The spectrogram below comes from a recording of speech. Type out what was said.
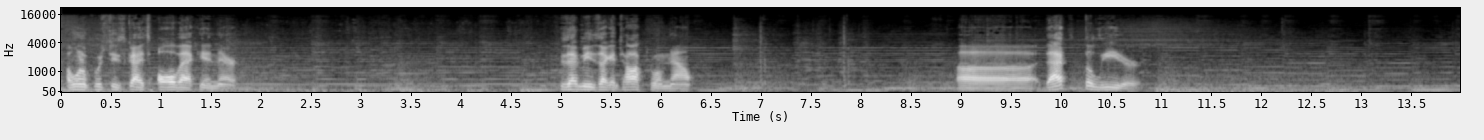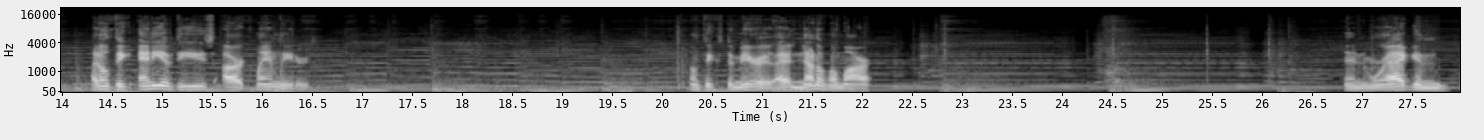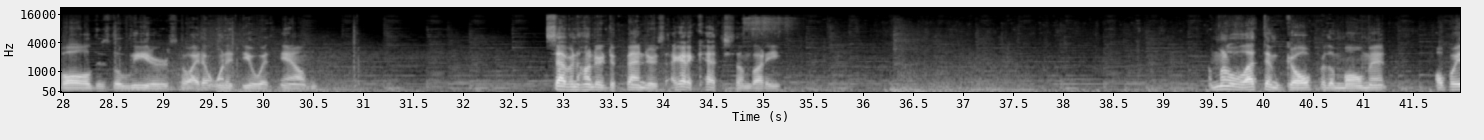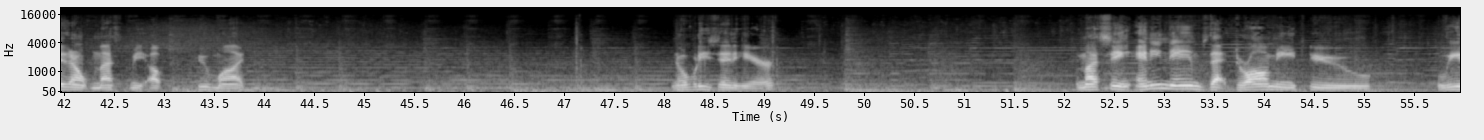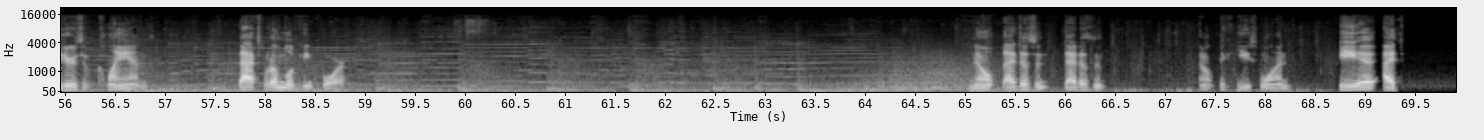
I want to push these guys all back in there. Because that means I can talk to them now. Uh, that's the leader. I don't think any of these are clan leaders. I don't think Samir is. I, none of them are. And Ragnbold is the leader, so I don't want to deal with him. 700 defenders. I gotta catch somebody. I'm gonna let them go for the moment. Hopefully they don't mess me up too much. Nobody's in here. I'm not seeing any names that draw me to leaders of clans. That's what I'm looking for. No, that doesn't. That doesn't. I don't think he's one. He, uh, I,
